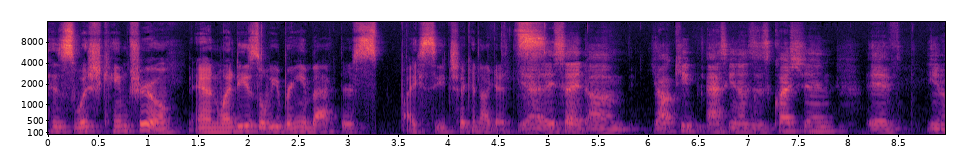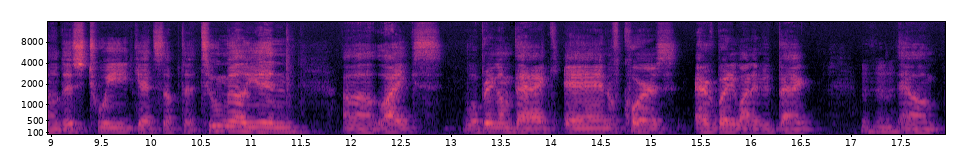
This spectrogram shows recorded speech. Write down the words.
his wish came true, and Wendy's will be bringing back their spicy chicken nuggets. Yeah, they said, um, y'all keep asking us this question. If you know this tweet gets up to two million uh, likes, we'll bring them back. And of course, everybody wanted it back. Mm-hmm. Um,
